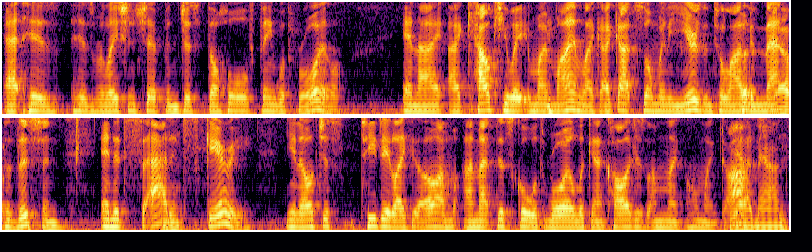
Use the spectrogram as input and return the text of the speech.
at his his relationship and just the whole thing with royal. And i i calculate in my mind like i got so many years until i'm uh, in that Yep. position. And it's sad mm. it's scary you know just tj like oh i'm i'm at this school with royal looking at colleges i'm like oh my god Yeah, man.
